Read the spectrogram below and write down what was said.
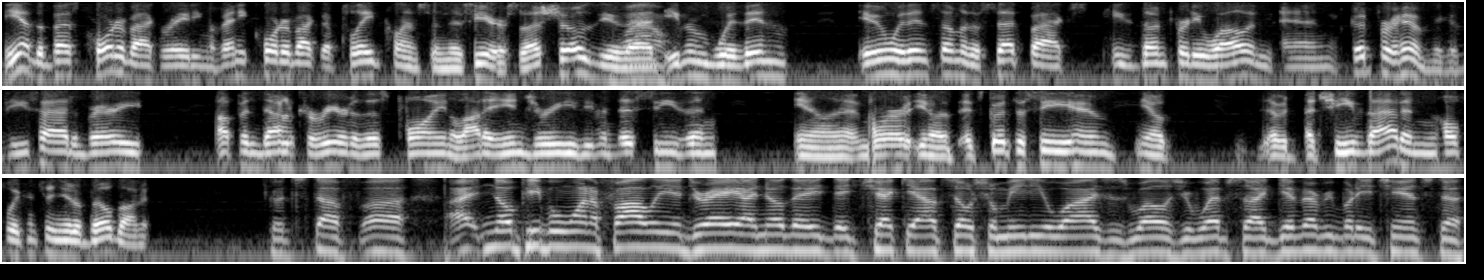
He had the best quarterback rating of any quarterback that played Clemson this year. So that shows you Wow. that even within even within some of the setbacks, he's done pretty well, and and good for him because he's had a very up and down career to this point. A lot of injuries, even this season. You know, and we're you know it's good to see him you know achieve that and hopefully continue to build on it. Good stuff. Uh, I know people want to follow you, Dre. I know they, they check you out social media wise as well as your website. Give everybody a chance to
